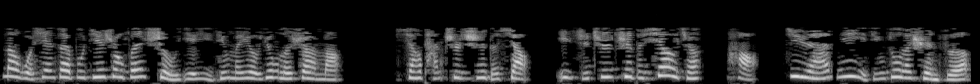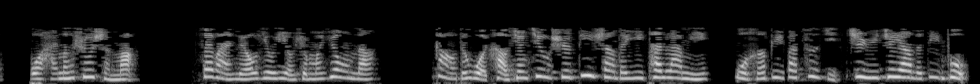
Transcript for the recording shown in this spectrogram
那我现在不接受分手也已经没有用了，算吗？萧谈痴痴的笑，一直痴痴的笑着。好，既然你已经做了选择，我还能说什么？再挽留又有什么用呢？搞得我好像就是地上的一滩烂泥，我何必把自己置于这样的地步？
